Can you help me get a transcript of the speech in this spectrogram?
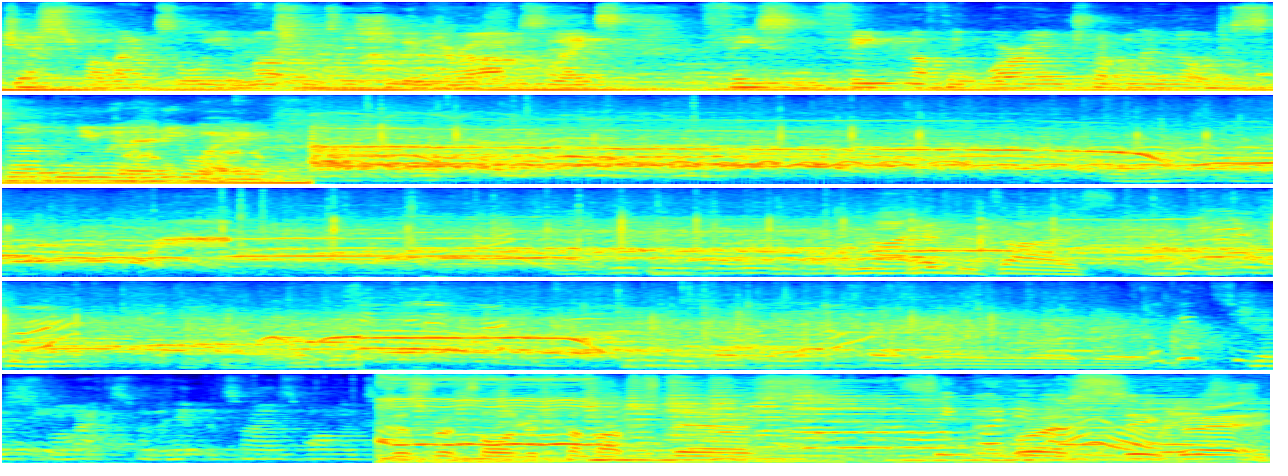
Just relax all your muscle tissue in your arms, legs, face and feet. Nothing worrying, troubling, or disturbing you in any way. I'm not hypnotized. Look at you. Just relax for the hypnotized volunteer. Just were told to come upstairs for a secret.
